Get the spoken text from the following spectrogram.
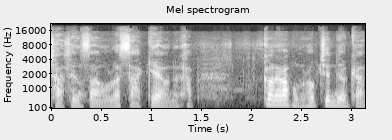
ฉะเชิงเซาและสระแก้วนะครับ ก็ได้รับผลกระทบเช่นเดียวกัน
